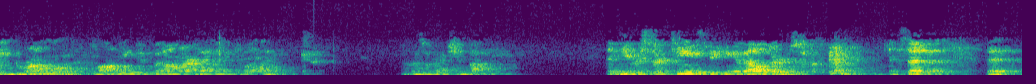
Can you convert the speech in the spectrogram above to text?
we groan, longing to put on our heavenly dwelling, a resurrection body. In Hebrews 13, speaking of elders, it says that, it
